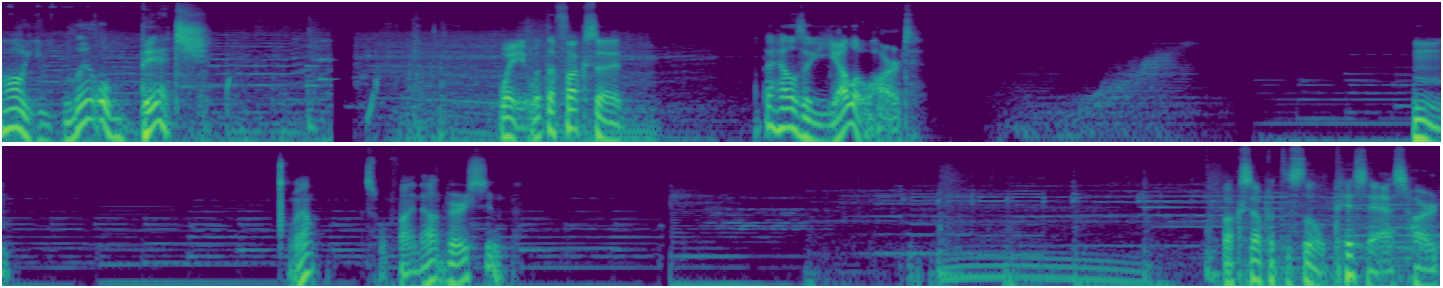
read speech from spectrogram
Oh, you little bitch. Wait, what the fuck's a... What the hell's a yellow heart? Hmm. Well, guess we'll find out very soon. Fucks up with this little piss ass heart.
